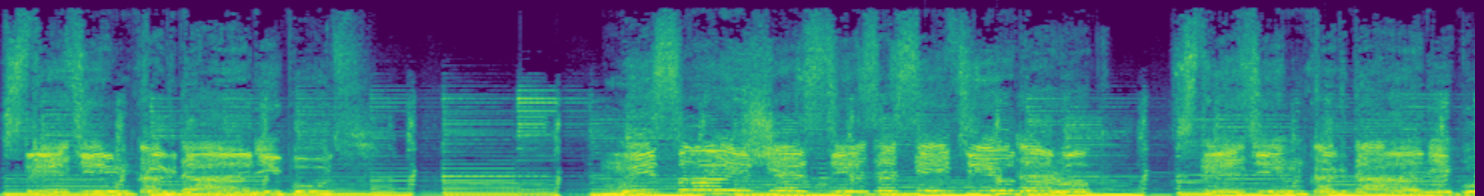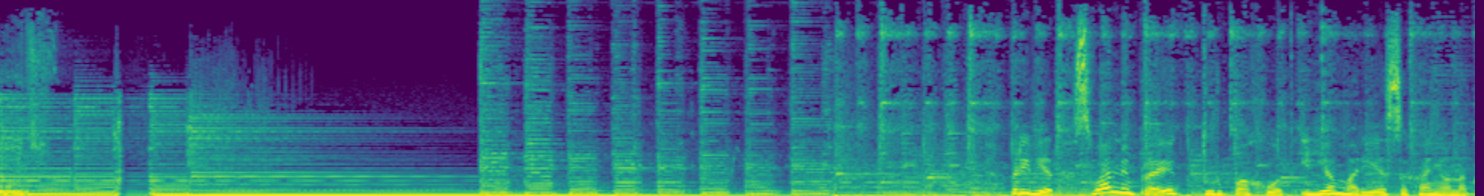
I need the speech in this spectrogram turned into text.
Встретим когда-нибудь. Мы свое счастье за сетью дорог Встретим когда-нибудь Привет, с вами проект «Турпоход» и я Мария Саханенок.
